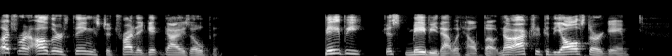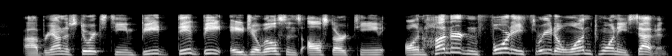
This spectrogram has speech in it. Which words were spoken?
let's run other things to try to get guys open. Maybe, just maybe that would help out. Now, actually, to the All Star game, uh, Breanna Stewart's team beat did beat A'ja Wilson's All Star team 143 to 127.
